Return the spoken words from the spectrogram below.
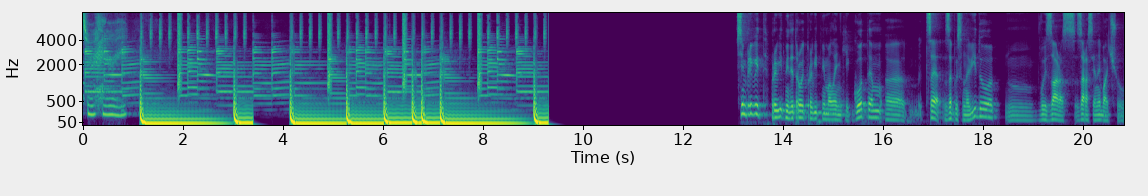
Mr. Harry. Всім привіт! Привіт, мій Детройт, привіт, мій маленький Готем. Е, Це записане відео. Ви зараз, зараз я не бачу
